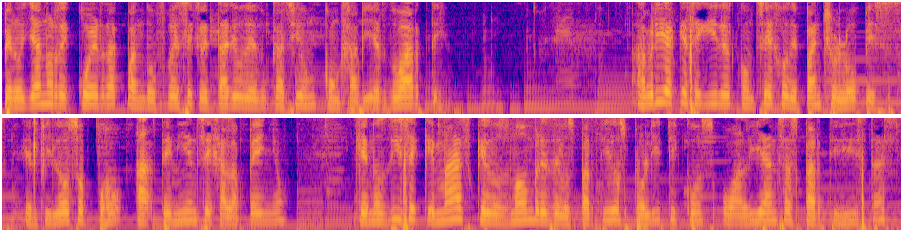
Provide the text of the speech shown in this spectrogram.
pero ya no recuerda cuando fue secretario de Educación con Javier Duarte. Habría que seguir el consejo de Pancho López, el filósofo ateniense jalapeño, que nos dice que más que los nombres de los partidos políticos o alianzas partidistas,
